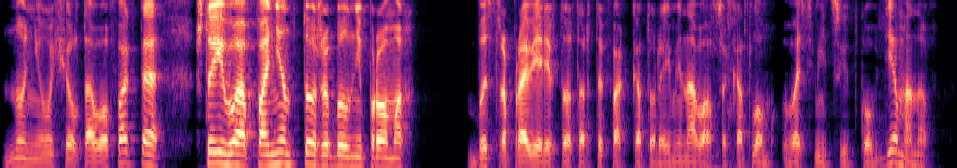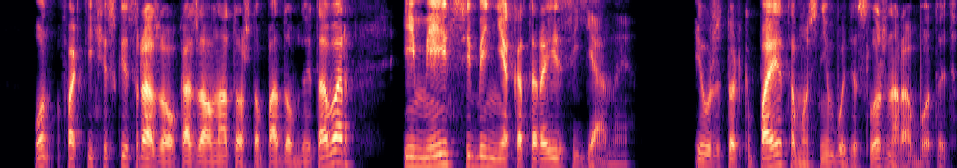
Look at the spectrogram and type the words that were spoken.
Но не учел того факта, что его оппонент тоже был не промах. Быстро проверив тот артефакт, который именовался котлом восьми цветков демонов, он фактически сразу указал на то, что подобный товар имеет в себе некоторые изъяны. И уже только поэтому с ним будет сложно работать.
